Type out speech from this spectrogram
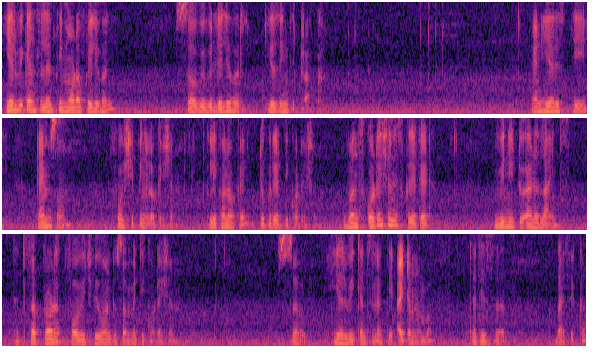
Here we can select the mode of delivery. So we will deliver using the truck. And here is the time zone for shipping location. Click on OK to create the quotation. Once quotation is created, we need to add a lines. That's the product for which we want to submit the quotation. So here we can select the item number. That is a bicycle.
